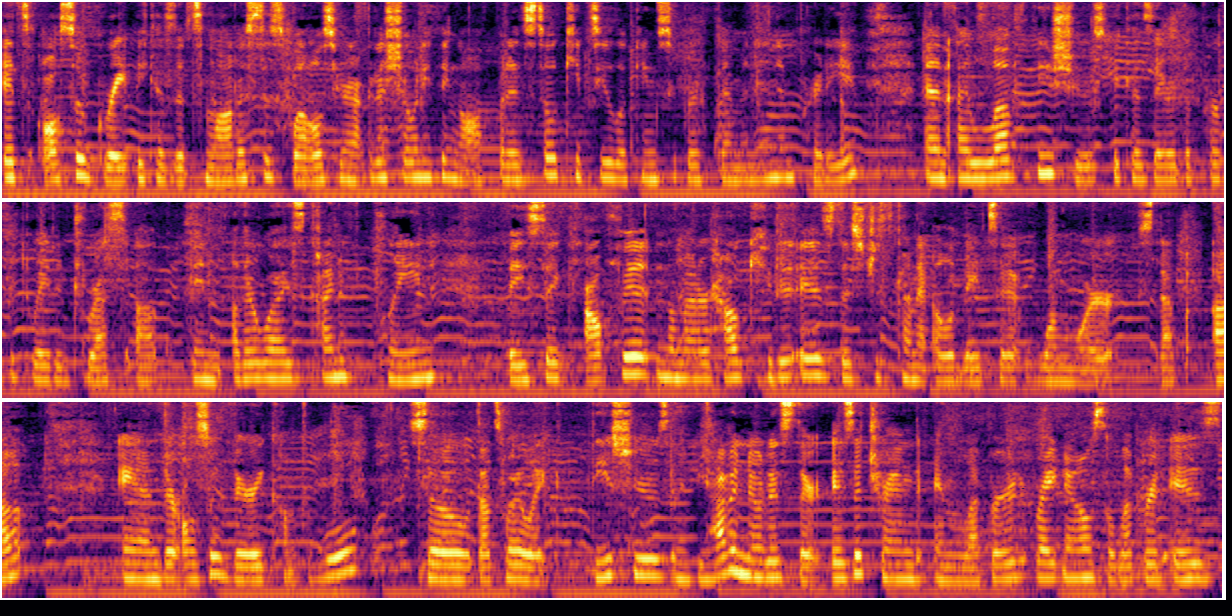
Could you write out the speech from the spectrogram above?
it's also great because it's modest as well, so you're not going to show anything off, but it still keeps you looking super feminine and pretty. And I love these shoes because they're the perfect way to dress up in otherwise kind of plain basic outfit. No matter how cute it is, this just kind of elevates it one more step up. And they're also very comfortable, so that's why I like these shoes. And if you haven't noticed, there is a trend in leopard right now. So leopard is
